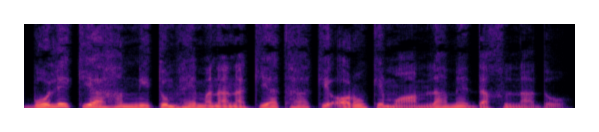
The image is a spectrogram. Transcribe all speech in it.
بولے، کیا ہم نے تمہیں منع نہ کیا تھا کہ اوروں کے معاملہ میں دخل نہ دو؟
